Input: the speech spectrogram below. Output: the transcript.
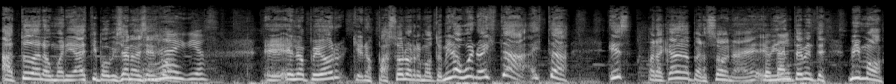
a toda la humanidad. Es tipo villano de James. Ay, Dios. Eh, es lo peor que nos pasó lo remoto. Mira, bueno, ahí está, ahí está. Es para cada persona, eh, evidentemente. Mismo,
